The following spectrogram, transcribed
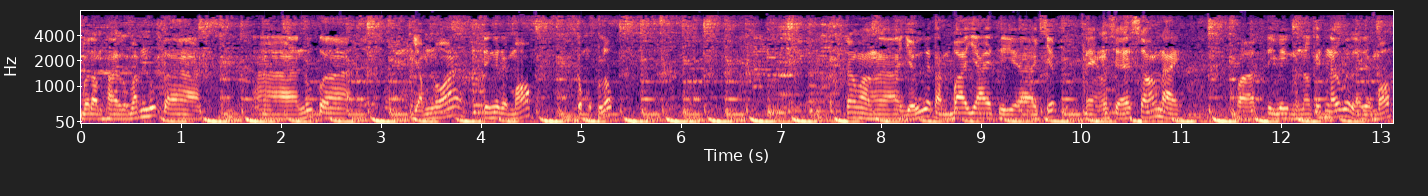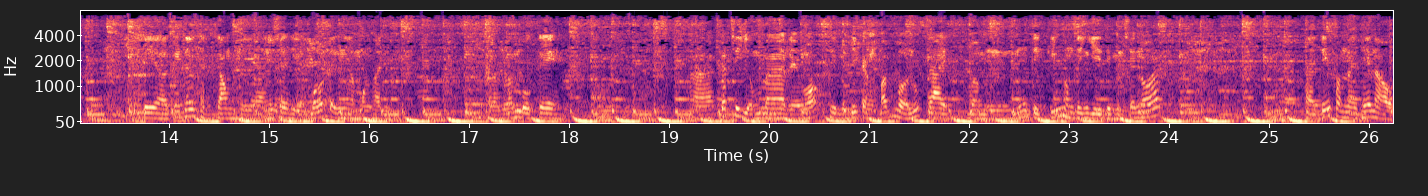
và đồng thời bấm nút uh, à, nút à, giọng nói trên cái remote cùng một lúc. Trong phần giữ cái tầm 3 giây thì uh, chip đèn nó sẽ sáng này và TV mình nó kết nối với lại remote khi uh, kết nối thành công thì uh, nó sẽ hiện bố trên ờ, màn hình. Và bấm ok. À, cách sử dụng uh, remote thì mình chỉ cần bấm vào nút đây và mình muốn tìm kiếm thông tin gì thì mình sẽ nói. Thời tiết hôm nay thế nào?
